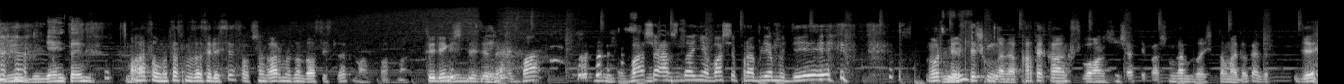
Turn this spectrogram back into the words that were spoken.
Білмеймін не айтайын. Маған сол нұртас мырза сөйлесе сол шыңғар мырзаның дауысы естіледі маған құлағыма сөйлеңізші десең да? ваши ожидания ваши проблемы де. Может мен слишком ғана қартайып қалған кісі болған үшін шығар типа шыңғар мырза ешкім алмайды ғой қазір де?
